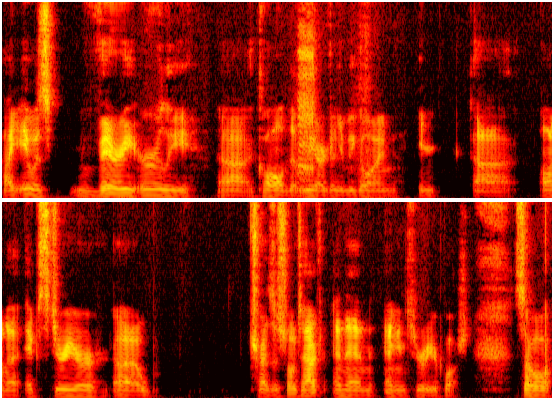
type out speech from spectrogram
like it was very early uh, called that we are going to be going in uh, on an exterior uh, transitional attack and then an interior push. So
